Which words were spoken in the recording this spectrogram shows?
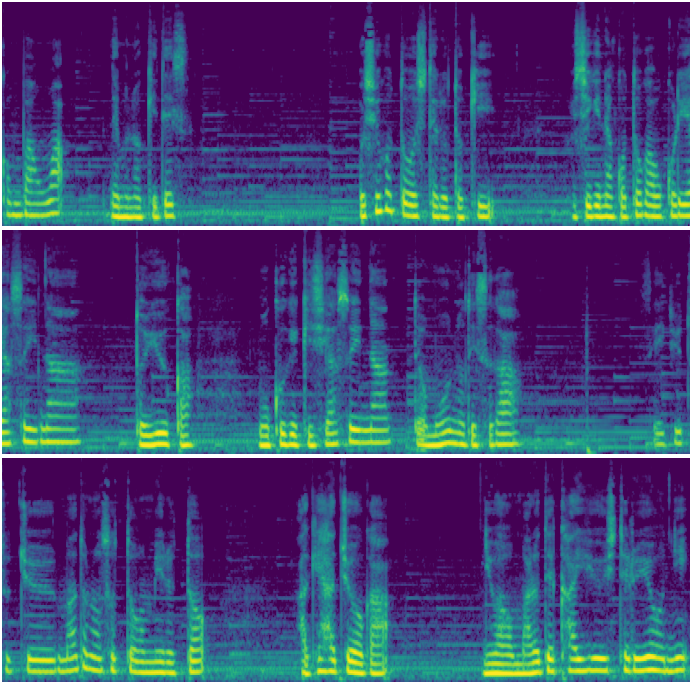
こんばんは。眠の木です。お仕事をしてる時不思議なことが起こりやすいなというか目撃しやすいなって思うのですが施術中窓の外を見るとアゲハチョウが庭をまるで回遊してるように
